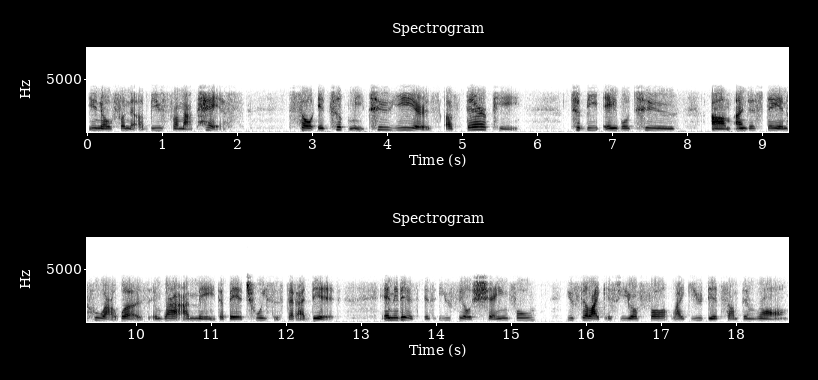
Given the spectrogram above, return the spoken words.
you know, from the abuse from my past. So it took me 2 years of therapy to be able to um understand who I was and why I made the bad choices that I did. And it is it's, you feel shameful, you feel like it's your fault, like you did something wrong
